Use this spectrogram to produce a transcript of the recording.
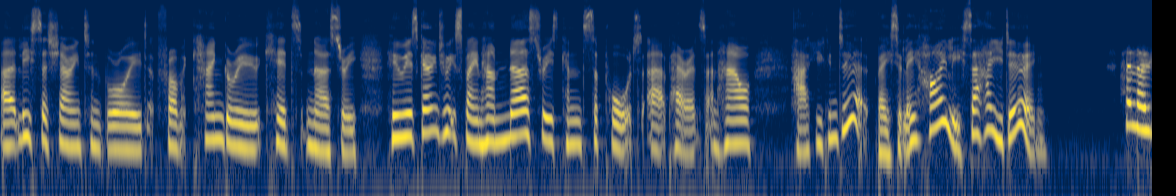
uh, Lisa Sherrington Boyd from Kangaroo Kids Nursery, who is going to explain how nurseries can support uh, parents and how, how you can do it, basically. Hi, Lisa, how are you doing? Hello,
